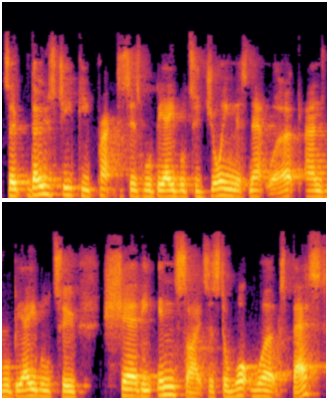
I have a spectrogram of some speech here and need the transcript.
So those GP practices will be able to join this network and will be able to share the insights as to what works best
